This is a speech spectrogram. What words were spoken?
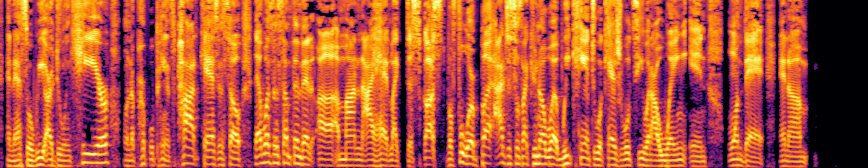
And that's what we are doing here on the Purple Pants podcast. And so that wasn't something that uh, Aman and I had like discussed before, but I just was like, you know what? We can't do a casual tea without weighing in on that. And um,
